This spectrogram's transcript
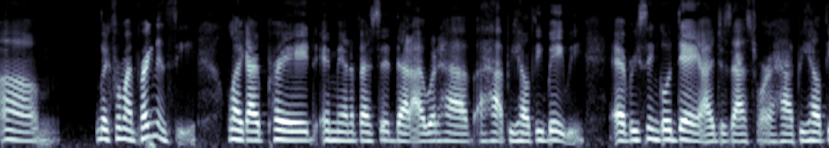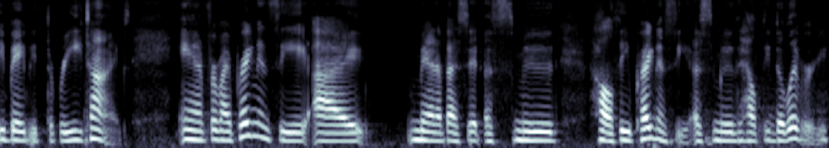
um, like for my pregnancy, like I prayed and manifested that I would have a happy, healthy baby. Every single day, I just asked for a happy, healthy baby three times. And for my pregnancy, I manifested a smooth, healthy pregnancy, a smooth, healthy delivery.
